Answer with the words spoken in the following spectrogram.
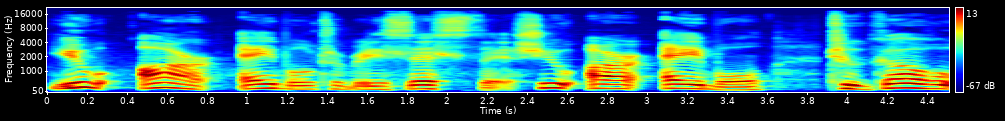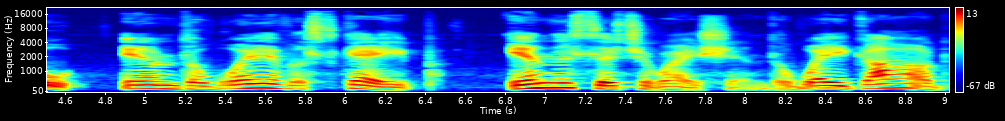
you are able to resist this. You are able to go in the way of escape in the situation, the way God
